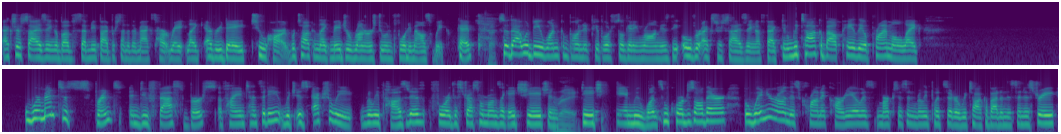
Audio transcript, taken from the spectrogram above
exercising above 75% of their max heart rate like every day too hard we're talking like major runners doing 40 miles a week okay, so that would be one component people are still getting wrong is the over exercising effect and we talk about paleo primal like we're meant to sprint and do fast bursts of high intensity, which is actually really positive for the stress hormones like HGH and Right. DHEA, and we want some cortisol there. But when you're on this chronic cardio, as Mark Sisson really puts it, or we talk about in this industry,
